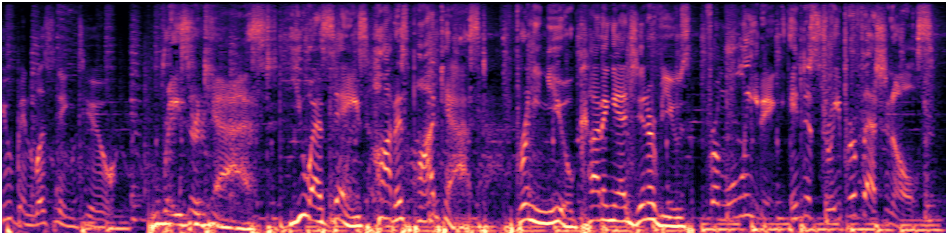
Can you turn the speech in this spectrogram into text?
You've been listening to Razorcast, USA's hottest podcast, bringing you cutting edge interviews from leading industry professionals.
